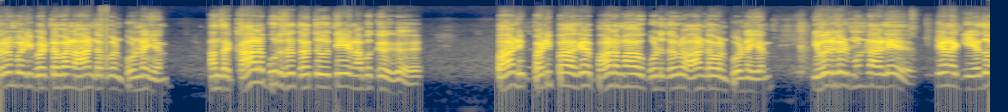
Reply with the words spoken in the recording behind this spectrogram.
பெரும்படிப்பட்டவன் ஆண்டவன் பொன்னையன் அந்த காலபுருஷ தத்துவத்தை நமக்கு பாடி படிப்பாக பாடமாக கொடுத்தவர் ஆண்டவன் பொன்னையன் இவர்கள் முன்னாலே எனக்கு ஏதோ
